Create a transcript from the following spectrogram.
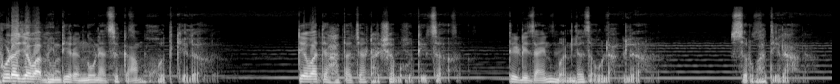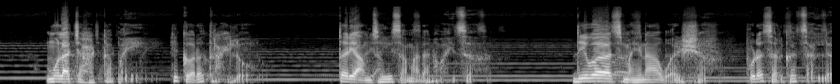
पुढं जेव्हा भिंती रंगवण्याचं काम होत गेलं तेव्हा त्या हाताच्या ठशाभोवतीचं ते डिझाईन बनलं जाऊ लागलं. सुरुवातीला मुलाच्या हट्टापायी हे करत राहिलो. तरी आमचंही समाधान व्हायचं. दिवस महिना वर्ष पुढं सरकत चाललं.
